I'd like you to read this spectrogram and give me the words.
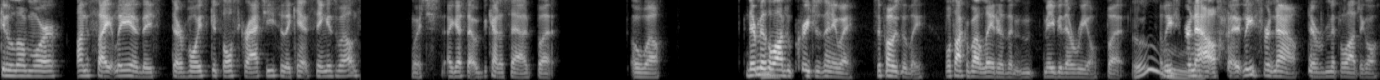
get a little more unsightly, and they their voice gets all scratchy, so they can't sing as well. Which I guess that would be kind of sad, but oh well. They're Mm. mythological creatures anyway, supposedly. We'll talk about later that m- maybe they're real, but at least for now, at least for now, they're mythological.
